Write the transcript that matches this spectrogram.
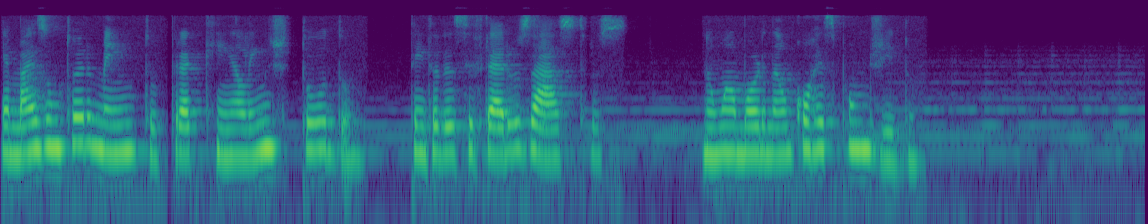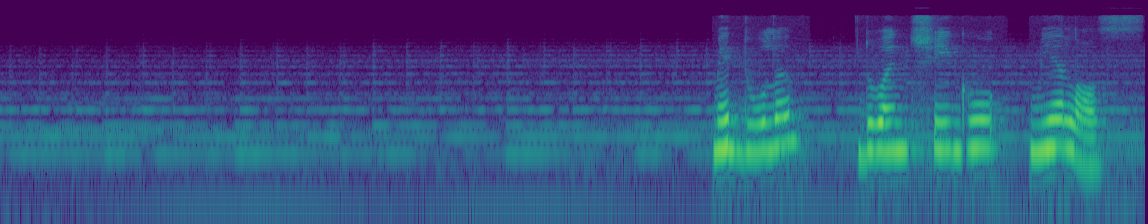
é mais um tormento para quem, além de tudo, tenta decifrar os astros num amor não correspondido. Medula do antigo mielós.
